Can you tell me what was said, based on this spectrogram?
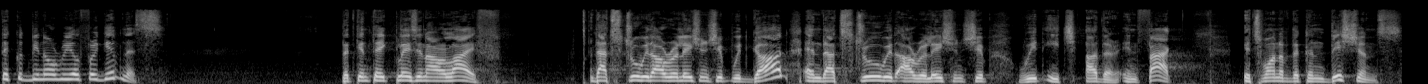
there could be no real forgiveness that can take place in our life. That's true with our relationship with God, and that's true with our relationship with each other. In fact, it's one of the conditions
